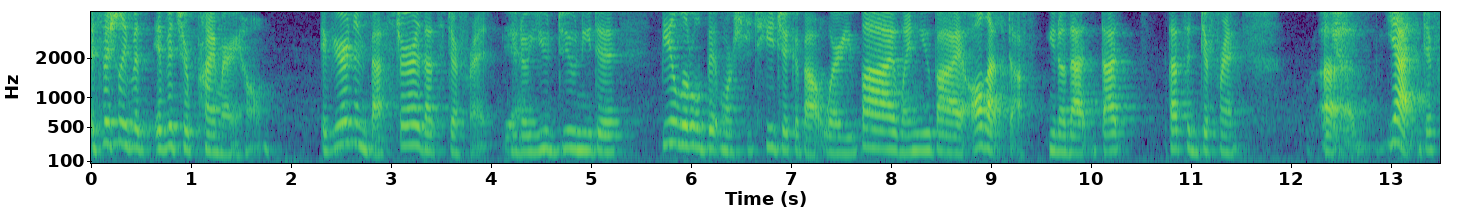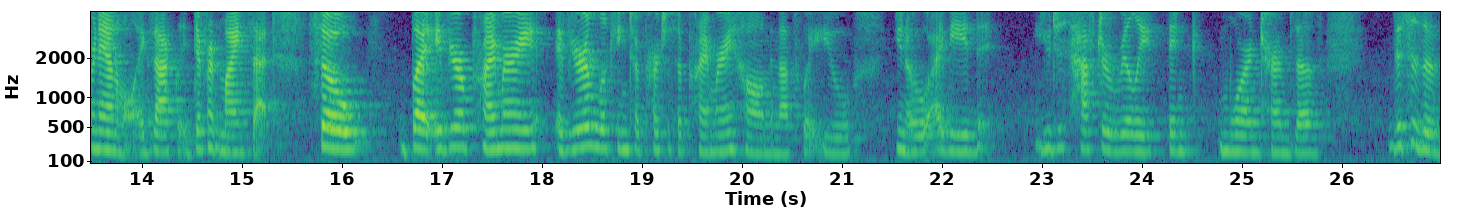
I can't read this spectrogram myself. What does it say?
especially if, it, if it's your primary home. If you're an investor, that's different. Yeah. You know, you do need to be a little bit more strategic about where you buy, when you buy, all that stuff. You know, that, that, that's a different, uh, yeah, different animal. Exactly. Different mindset. So, but if you're a primary, if you're looking to purchase a primary home and that's what you, you know, I mean, you just have to really think more in terms of this is a,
